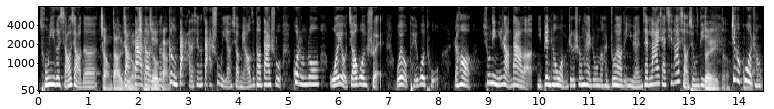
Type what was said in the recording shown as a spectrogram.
从一个小小的长大的长大到一个更大的，像个大树一样，小苗子到大树过程中，我有浇过水，我有培过土，然后兄弟你长大了，你变成我们这个生态中的很重要的一员，你再拉一下其他小兄弟，对的，这个过程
